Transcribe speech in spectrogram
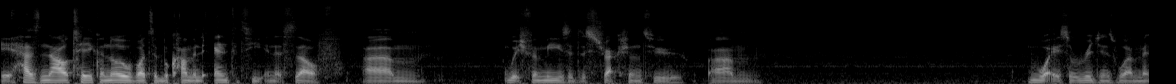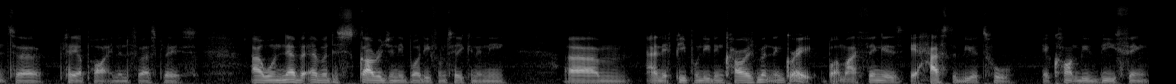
it has now taken over to become an entity in itself, um, which for me is a distraction to um, what its origins were meant to play a part in in the first place. I will never ever discourage anybody from taking a knee. Um, and if people need encouragement, then great. But my thing is, it has to be a tool. It can't be the thing.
